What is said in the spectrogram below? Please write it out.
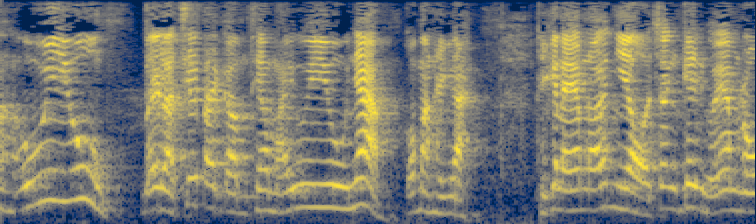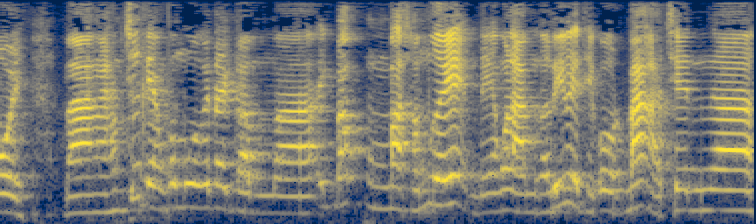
vâng Wii U đây là chiếc tay cầm theo máy Wii U nhá. Có màn hình này thì cái này em nói nhiều ở trên kênh của em rồi. Và ngày hôm trước thì em có mua cái tay cầm uh, Xbox 360 ấy. Thì em có làm clip ấy thì có một bác ở trên uh,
